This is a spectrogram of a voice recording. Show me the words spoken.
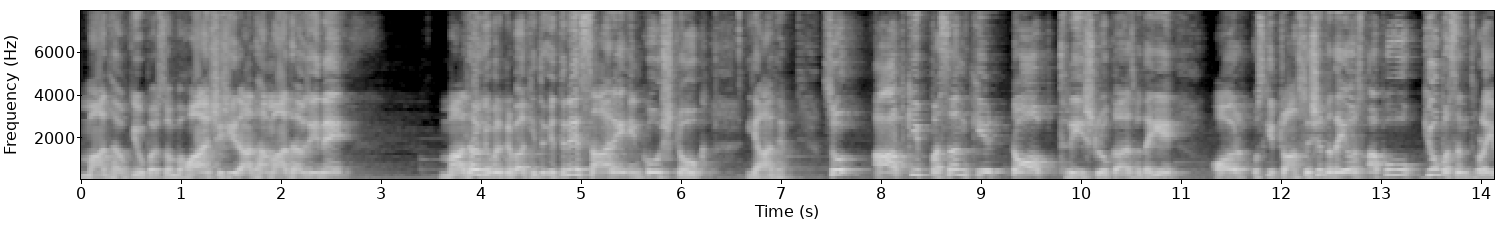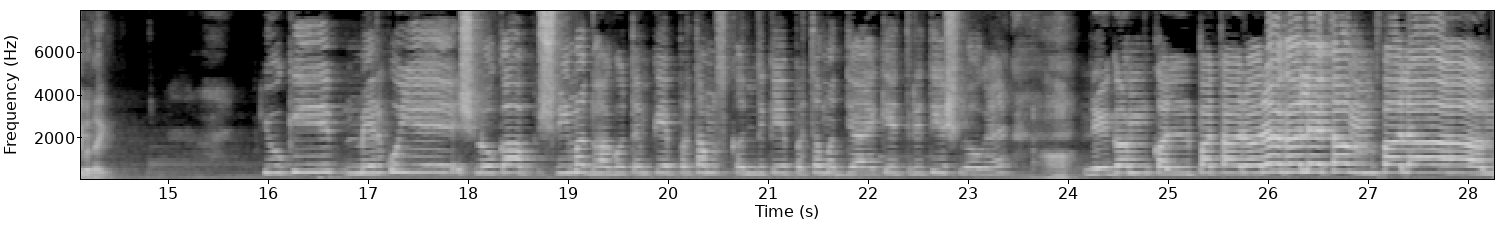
माधव के ऊपर। सो भगवान श्री श्री राधा माधव जी ने माधव के ऊपर कृपा की तो इतने सारे इनको श्लोक याद है। सो आपकी पसंद के टॉप थ्री श्लोकाज बताइए और उसकी ट्रांसलेशन बताइए और आपको क्यों पसंद थोड़ा ये बताइए। क्योंकि मेरे को ये श्लोका श्रीमद् भागवतम के प्रथम स्कंद के प्रथम अध्याय के तृतीय श्लोक है हाँ। निगम कल्पतरुरगलितं फलम्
